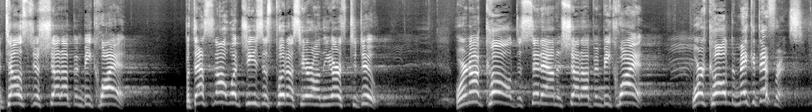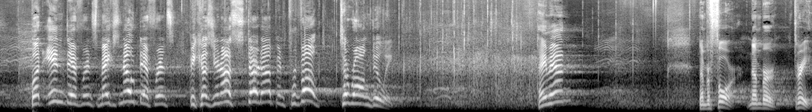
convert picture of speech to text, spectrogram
and tell us just shut up and be quiet. But that's not what Jesus put us here on the earth to do. We're not called to sit down and shut up and be quiet. We're called to make a difference. But indifference makes no difference because you're not stirred up and provoked to wrongdoing. Amen? Number four, number three,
